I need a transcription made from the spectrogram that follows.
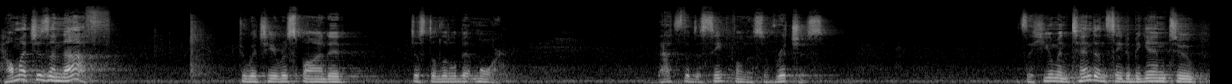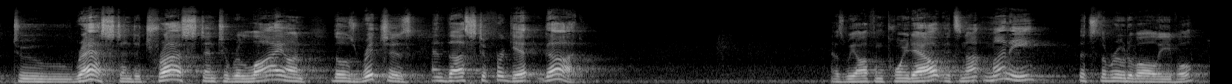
How much is enough? To which he responded, Just a little bit more. That's the deceitfulness of riches. It's a human tendency to begin to, to rest and to trust and to rely on those riches and thus to forget God. As we often point out, it's not money that's the root of all evil,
